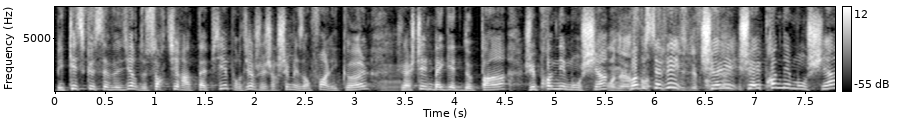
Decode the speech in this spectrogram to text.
mais qu'est-ce que ça veut dire de sortir un papier pour dire je vais chercher mes enfants à l'école, je vais acheter une baguette de pain, je vais promener mon chien Moi, vous savez, je suis, allée, je promener mon chien.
